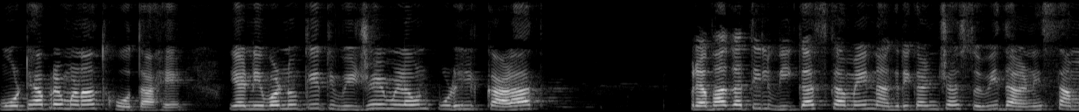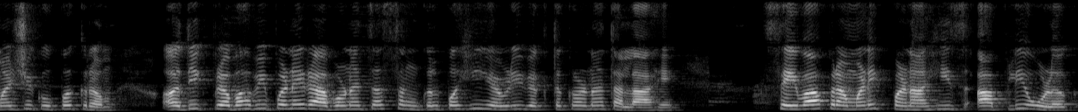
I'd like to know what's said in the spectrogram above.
मोठ्या प्रमाणात होत आहे. या निवडणुकीत विजय मिळवून पुढील काळात प्रभागातील विकास कामे नागरिकांच्या सुविधा आणि सामाजिक उपक्रम अधिक प्रभावीपणे राबवण्याचा संकल्पही यावेळी व्यक्त करण्यात आला आहे. सेवा प्रामाणिकपणा हीच आपली ओळख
